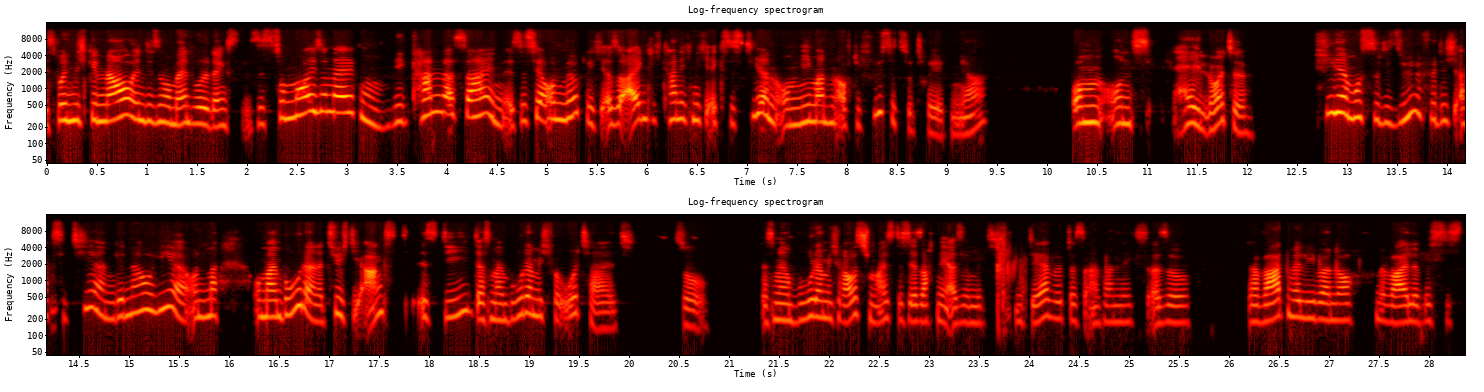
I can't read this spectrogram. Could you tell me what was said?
es bringt mich genau in diesen Moment, wo du denkst, es ist zum Mäusemelken. Wie kann das sein? Es ist ja unmöglich. Also eigentlich kann ich nicht existieren, um niemanden auf die Füße zu treten, ja? Um uns, hey Leute, hier musst du die Sühne für dich akzeptieren, genau hier. Und, und mein Bruder, natürlich, die Angst ist die, dass mein Bruder mich verurteilt. So, dass mein Bruder mich rausschmeißt, dass er sagt, nee, also mit, mit der wird das einfach nichts. Also da warten wir lieber noch eine Weile, bis, es,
